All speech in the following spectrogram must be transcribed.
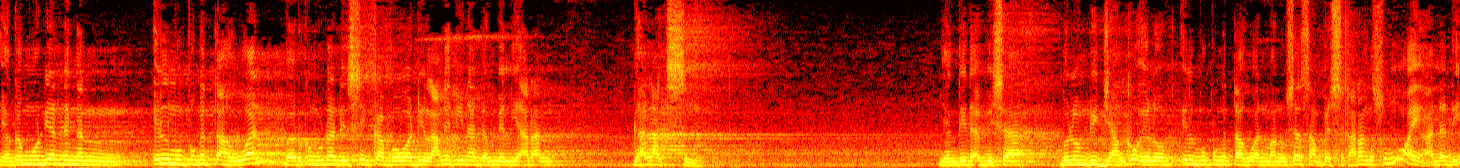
Yang kemudian dengan ilmu pengetahuan baru kemudian disingkap bahwa di langit ini ada miliaran galaksi. Yang tidak bisa belum dijangkau ilmu, ilmu pengetahuan manusia sampai sekarang semua yang ada di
